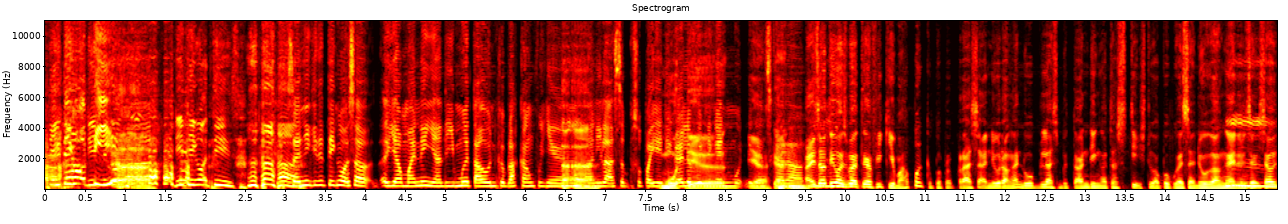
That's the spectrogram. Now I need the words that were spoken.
dia tengok T Dia tengok Tis. Sebenarnya kita tengok sa- yang mana yang 5 tahun ke belakang punya uh, ni lah supaya dia Mood relevan dia. dengan mood dengan Ya. sekarang. I selalu tengok sebab tengah fikir apa ke per- perasaan dia orang kan 12 bertanding atas stage tu apa perasaan dia orang kan. Hmm. Saya selalu,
